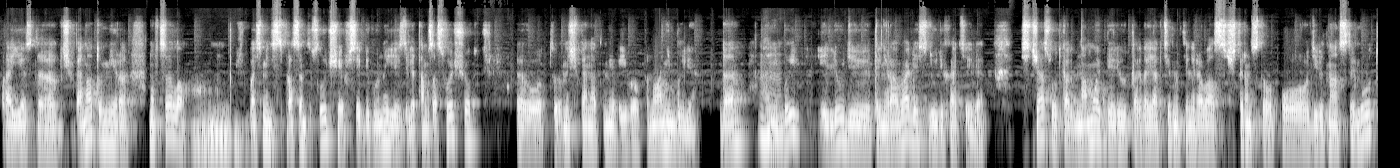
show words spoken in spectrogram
проезда к чемпионату мира, но в целом в 80% случаев все бегуны ездили там за свой счет э, вот, на чемпионат мира Европы, но они были, да, угу. они были, и люди тренировались, люди хотели. Сейчас вот как на мой период, когда я активно тренировался с 14 по 19 год,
